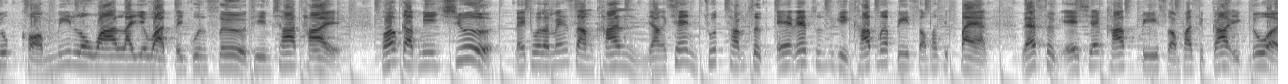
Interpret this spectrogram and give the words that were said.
ยุคของมิโลวาลายวัตเป็นกุนซือทีมชาติไทย พร้อมกับมีชื่อในทัวร์นาเมนต์สำคัญ อย่างเช่นชุดทำศึก AFF Suzuki Cup เมื่อปี 2018 และศึกเอเชียนคัพปี 2019 อีกด้วย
